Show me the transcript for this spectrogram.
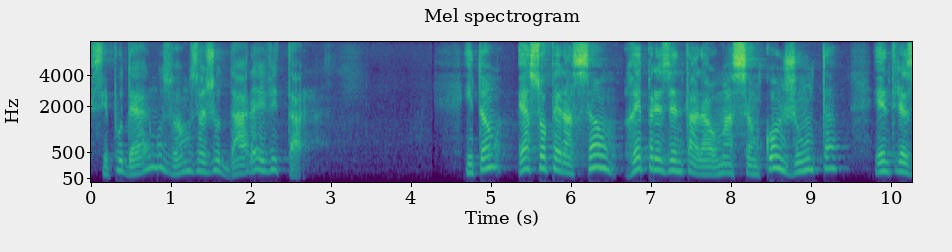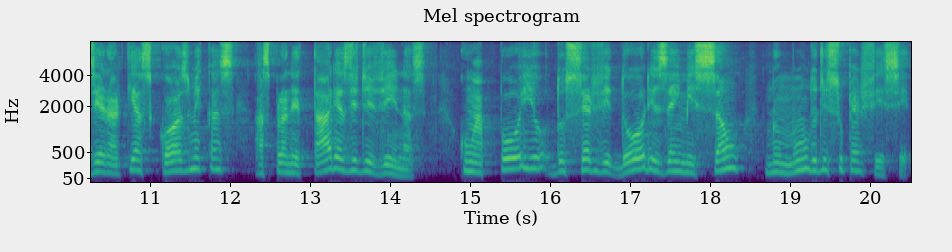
se pudermos, vamos ajudar a evitar. Então, essa operação representará uma ação conjunta entre as hierarquias cósmicas, as planetárias e divinas, com apoio dos servidores em missão no mundo de superfície.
